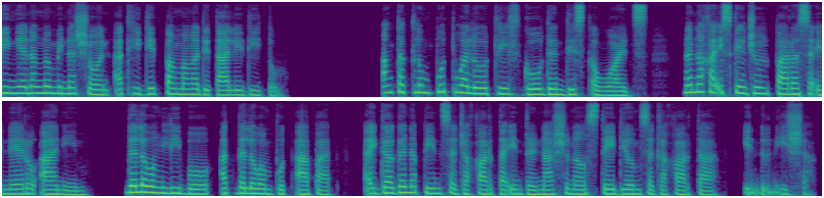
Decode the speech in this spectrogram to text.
linya ng nominasyon at higit pang mga detalye dito. Ang 38 th Golden Disc Awards na naka-schedule para sa Enero 6, 2024 ay gaganapin sa Jakarta International Stadium sa Jakarta, Indonesia.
